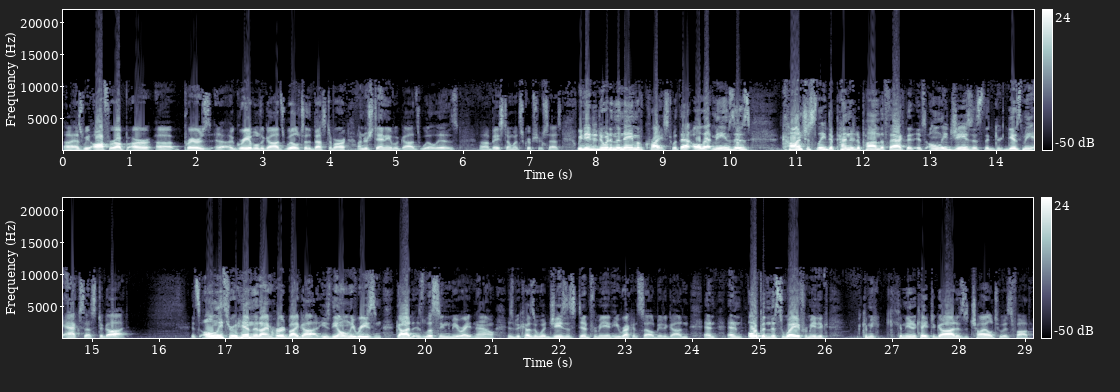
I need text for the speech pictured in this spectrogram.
uh, as we offer up our uh, prayers uh, agreeable to God's will to the best of our understanding of what God's will is, uh, based on what Scripture says. We need to do it in the name of Christ. What that all that means is consciously dependent upon the fact that it's only Jesus that gives me access to God. It's only through Him that I'm heard by God. He's the only reason God is listening to me right now is because of what Jesus did for me and He reconciled me to God and, and, and opened this way for me to communicate to God as a child to his father.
